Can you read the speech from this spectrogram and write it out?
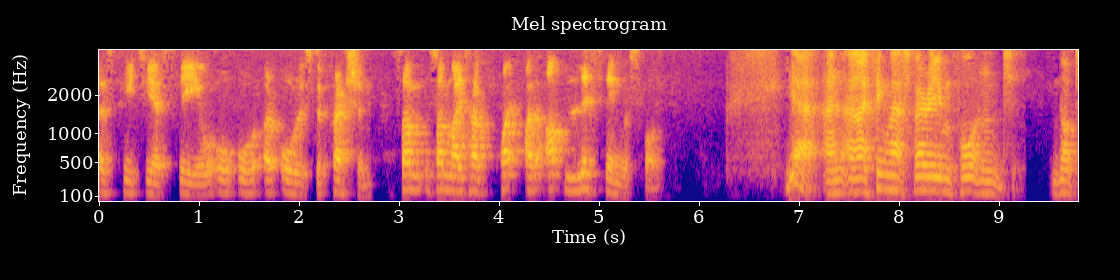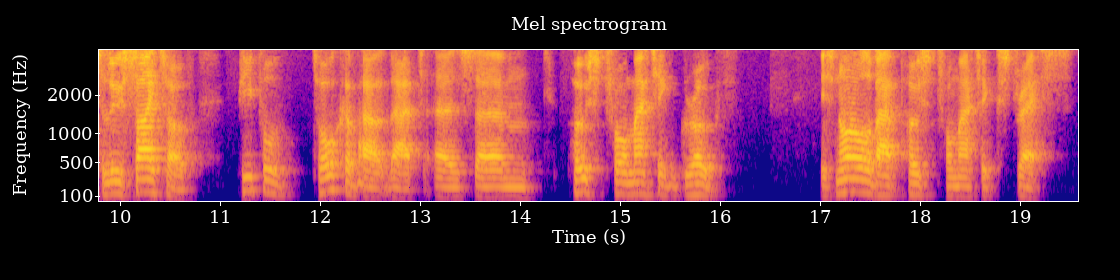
as PTSD or, or, or, or as depression. Some, some might have quite an uplifting response. Yeah, and, and I think that's very important not to lose sight of. People talk about that as um, post traumatic growth. It's not all about post traumatic stress.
